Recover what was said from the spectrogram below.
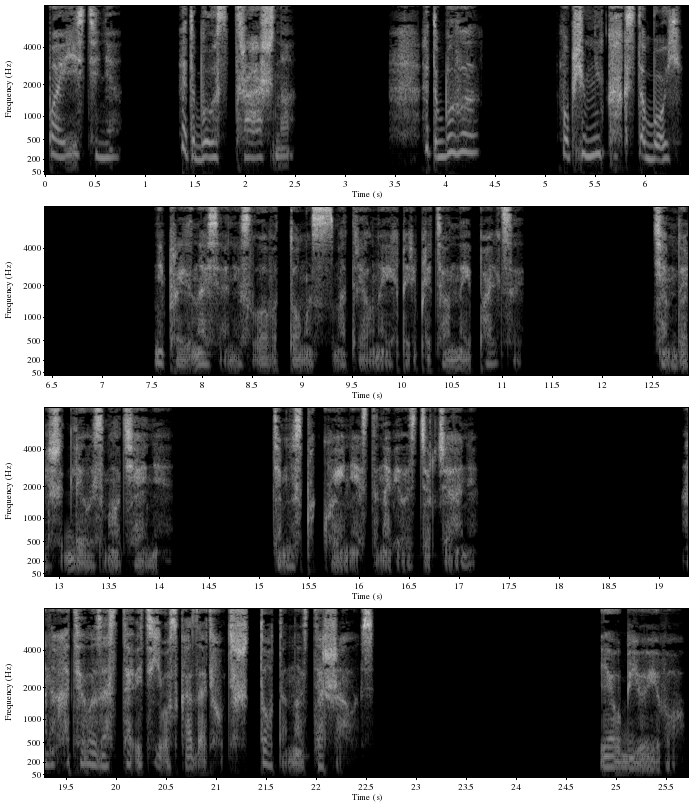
поистине, это было страшно. Это было, в общем, не как с тобой. Не произнося ни слова, Томас смотрел на их переплетенные пальцы. Чем дольше длилось молчание, тем неспокойнее становилась Джорджиане. Она хотела заставить его сказать хоть что-то, но сдержалась. «Я убью его»,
